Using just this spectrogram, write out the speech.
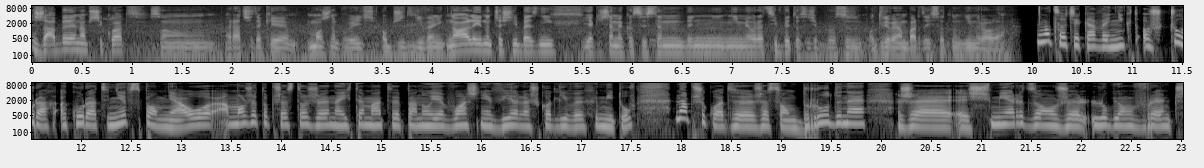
Żaby na przykład są raczej takie, można powiedzieć, obrzydliwe, no ale jednocześnie bez nich jakiś tam ekosystem by nie miał racji bytu, w sensie po prostu odgrywają bardzo istotną w nim rolę. No co ciekawe, nikt o szczurach akurat nie wspomniał, a może to przez to, że na ich temat panuje właśnie wiele szkodliwych mitów. Na przykład, że są brudne, że śmierdzą, że lubią wręcz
